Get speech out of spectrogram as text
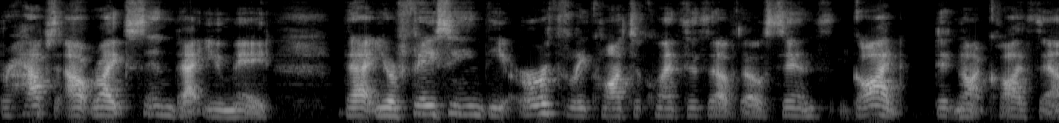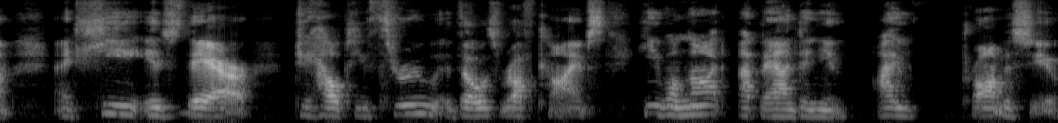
perhaps outright sin that you made, that you're facing the earthly consequences of those sins. God did not cause them, and He is there to help you through those rough times. He will not abandon you. I promise you.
